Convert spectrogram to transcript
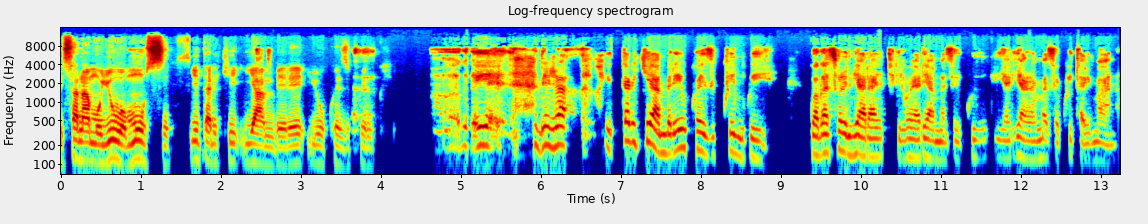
isanamu y'uwo munsi y'itariki ya mbere y'ukwezi kw'indwi. Itariki ya mbere y'ukwezi kw'indwi ngo agasore ntiyari akiriho yari yaramaze kwitaba imana.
